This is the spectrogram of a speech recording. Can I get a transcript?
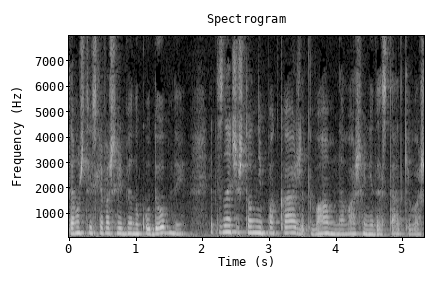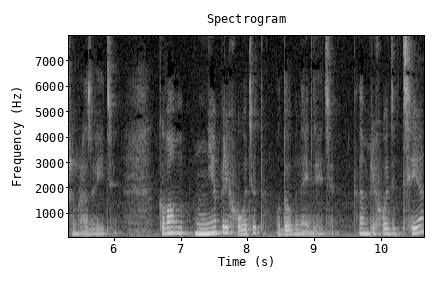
Потому что если ваш ребенок удобный, это значит, что он не покажет вам на ваши недостатки в вашем развитии. К вам не приходят удобные дети. К нам приходят те,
